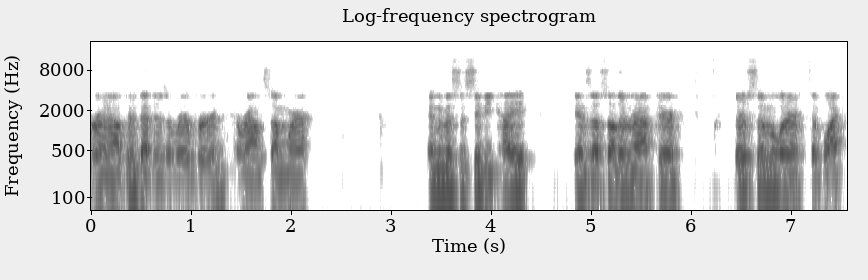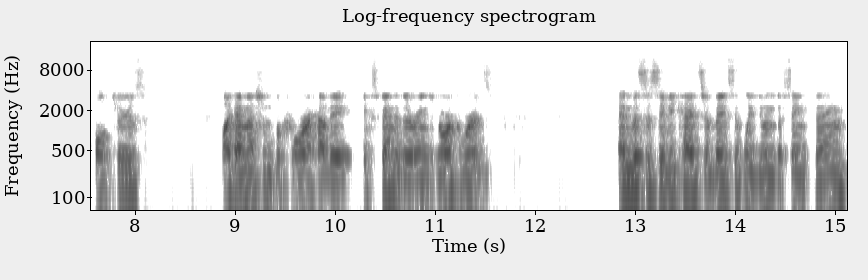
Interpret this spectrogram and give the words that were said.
or another that there's a rare bird around somewhere. And the Mississippi kite is a southern raptor. They're similar to black vultures. Like I mentioned before, how they expanded their range northwards. And Mississippi kites are basically doing the same thing.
